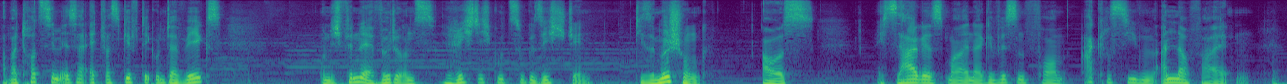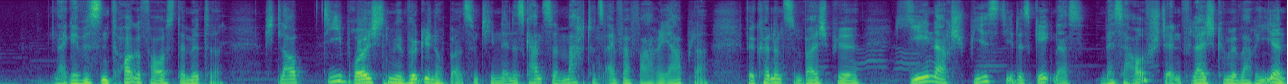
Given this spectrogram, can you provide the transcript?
aber trotzdem ist er etwas giftig unterwegs und ich finde, er würde uns richtig gut zu Gesicht stehen. Diese Mischung aus, ich sage es mal, in einer gewissen Form aggressiven Anlaufverhalten, einer gewissen Torgefahr aus der Mitte. Ich glaube, die bräuchten wir wirklich noch bei uns im Team, denn das Ganze macht uns einfach variabler. Wir können uns zum Beispiel je nach Spielstil des Gegners besser aufstellen. Vielleicht können wir variieren,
